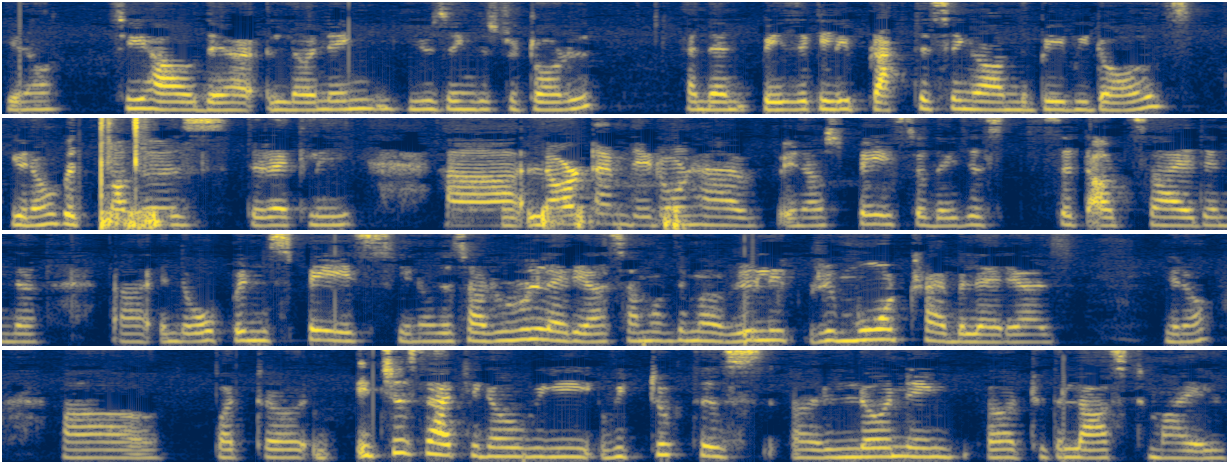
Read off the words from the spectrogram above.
you know, see how they are learning using this tutorial and then basically practicing on the baby dolls, you know, with mothers directly. Uh, a lot of time they don't have enough space, so they just sit outside in the uh, in the open space. You know, there's are rural areas. Some of them are really remote tribal areas. You know, uh, but uh, it's just that you know we we took this learning to the last mile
